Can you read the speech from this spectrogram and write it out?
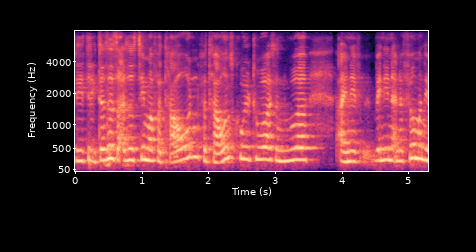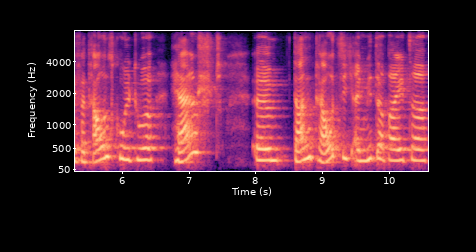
Richtig, das ist also das Thema Vertrauen, Vertrauenskultur. Also nur eine, wenn in einer Firma eine Vertrauenskultur herrscht, ähm, dann traut sich ein Mitarbeiter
